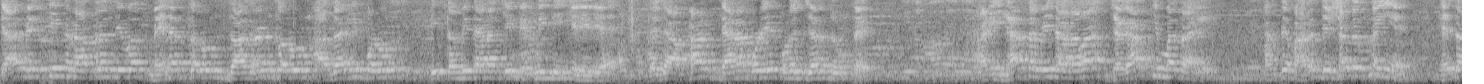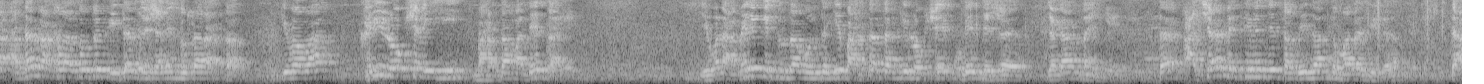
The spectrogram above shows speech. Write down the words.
त्या व्यक्तीने रात्रंदिवस मेहनत करून जागरण करून आजारी पडून ही संविधानाची निर्मिती केलेली आहे. त्याच्या अफाट ज्ञानापुढे पुढे जग झुकतंय. आणि ह्या संविधानाला जगात किंमत आहे. फक्त भारत देशातच नाहीये. ह्याचा आदर राखला जातो तो इतर देशाने सुद्धा राखतात. की बाबा खरी लोकशाही ही भारतामध्येच आहे. इव्हन अमेरिकेत सुद्धा बोलतं की भारतासारखी लोकशाही कुठेच देश जगात नाहीये. तर अशा व्यक्तीने जे संविधान तुम्हाला दिलं त्या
